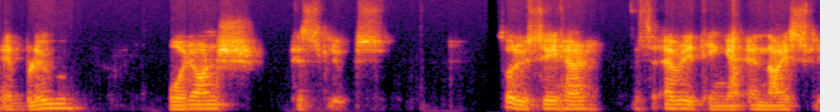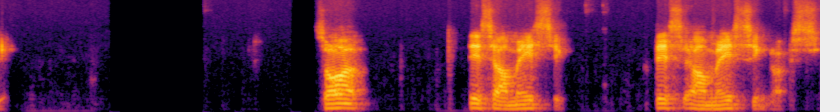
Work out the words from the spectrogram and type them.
a blue, orange is lose. So you see here, it's everything uh, nicely. So this is amazing. This is amazing, guys.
